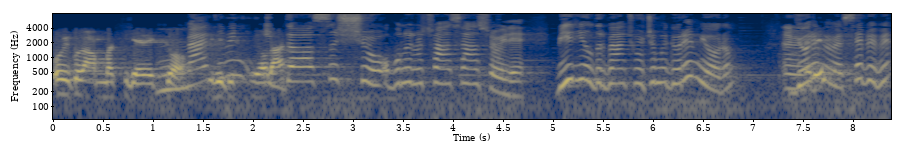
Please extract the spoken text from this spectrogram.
uygulanması gerekiyor. Meltem'in iddiası şu, bunu lütfen sen söyle. Bir yıldır ben çocuğumu göremiyorum. Evet. Görememe sebebim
